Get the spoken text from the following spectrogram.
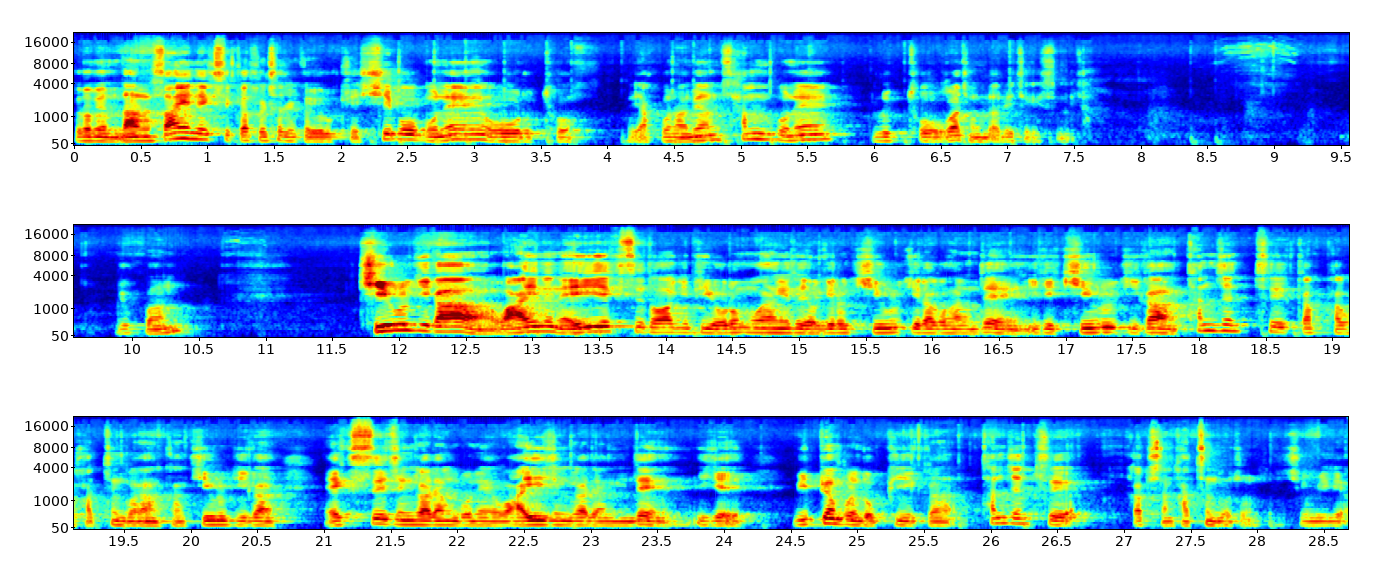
그러면 나는 sin x 값을 찾을까 이렇게 15분의 5 루트 5 약분하면 3분의 루트 5가 정답이 되겠습니다. 6번 기울기가 y는 ax 더하기 b 이런 모양에서 여기를 기울기라고 하는데 이게 기울기가 탄젠트 값하고 같은 거야. 그러니까 기울기가 x 증가량 분의 y 증가량인데 이게 윗변분의 높이니까 탄젠트 값이랑 같은 거죠. 지금 이게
